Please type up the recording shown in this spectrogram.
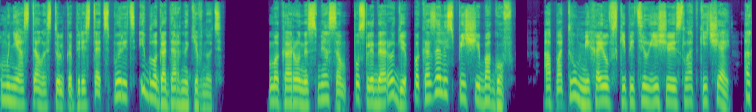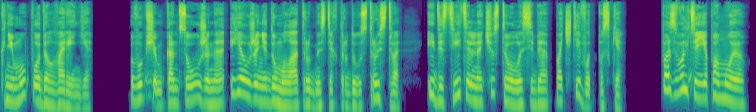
Мне осталось только перестать спорить и благодарно кивнуть. Макароны с мясом после дороги показались пищей богов. А потом Михаил вскипятил еще и сладкий чай, а к нему подал варенье. В общем, к концу ужина я уже не думала о трудностях трудоустройства и действительно чувствовала себя почти в отпуске. «Позвольте, я помою», —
